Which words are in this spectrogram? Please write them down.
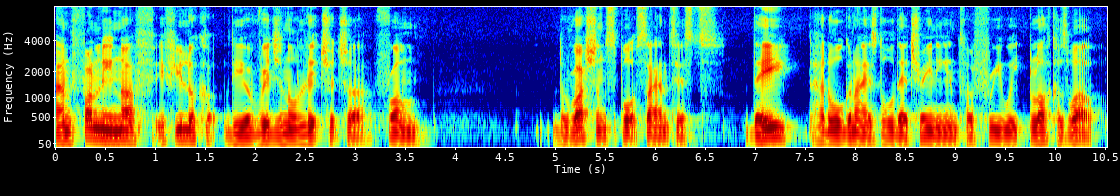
And funnily enough, if you look at the original literature from the Russian sports scientists, they had organized all their training into a three week block as well.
